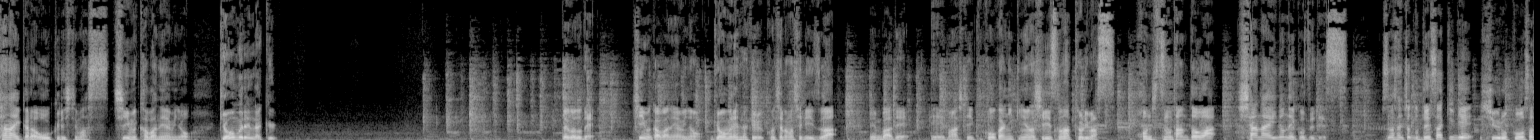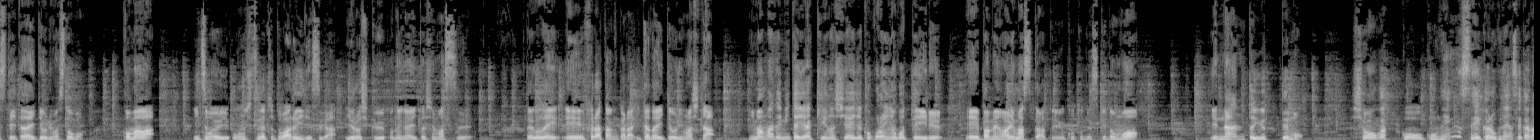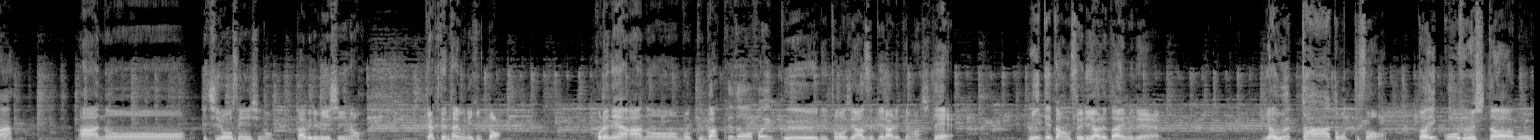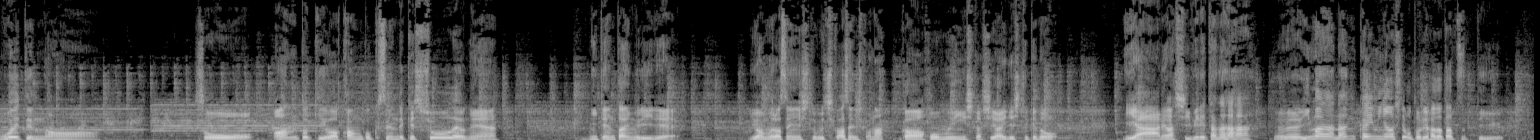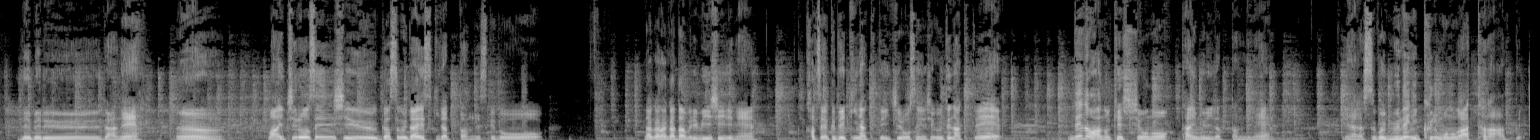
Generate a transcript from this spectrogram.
社内からお送りしてます。チームカバネヤミの業務連絡。ということで、チームカバネヤミの業務連絡、こちらのシリーズは、メンバーで、えー、回していく交換日記のようなシリーズとなっております。本日の担当は、社内の猫背です。すいません、ちょっと出先で収録をさせていただいております。どうも。こんばんは。いつもより音質がちょっと悪いですが、よろしくお願いいたします。ということで、えー、フラタンからいただいておりました。今まで見た野球の試合で心に残っている、えー、場面はありますかということですけども、いや、なんと言っても、小学校5年生か6年生かな？あのー、イチロー選手の WBC の逆転タイムリーヒット。これね、あのー、僕、学童保育に当時預けられてまして、見てたんですよ、リアルタイムで。いや、打ったーと思ってさ、大興奮したの覚えてんなそう。あん時は韓国戦で決勝だよね。2点タイムリーで、岩村選手と内川選手かな？がホームインした試合でしたけど、いやー、あれは痺れたなうん、今何回見直しても鳥肌立つっていうレベルだね。うん。まあ、イチロー選手がすごい大好きだったんですけど、なかなか WBC でね、活躍できなくて、イチロー選手が打てなくて、でのあの決勝のタイムリーだったんでね。なんかすごい胸に来るものがあったなって。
